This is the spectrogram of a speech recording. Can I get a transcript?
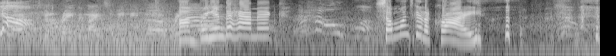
y'all. it's gonna rain tonight, so we need to bring. Um, bring in the hammock. Someone's gonna cry.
